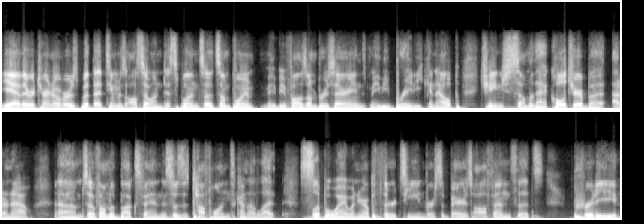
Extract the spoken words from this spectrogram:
yeah, there were turnovers, but that team was also undisciplined. So at some point, maybe it falls on Bruce Arians. Maybe Brady can help change some of that culture, but I don't know. Um, so if I'm a Bucks fan, this was a tough one to kind of let slip away when you're up 13 versus Bears offense that's pretty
